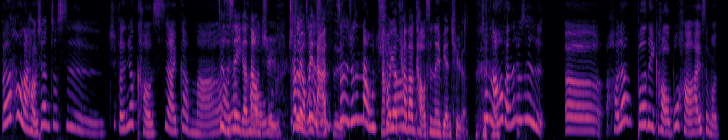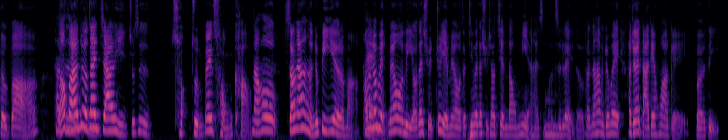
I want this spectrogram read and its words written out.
反正后来好像就是，就反正要考试来干嘛？这只是一个闹剧，他没有被打死，真的就是闹剧。然后又跳到考试那边去了。就然后反正就是，呃，好像 Birdy 考不好还是什么的吧。然后反正就在家里就是。重准备重考，然后张家汉可能就毕业了嘛，他们就没没有理由在学，就也没有的机会在学校见到面还是什么之类的，反正他们就会他就会打电话给 Birdy，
